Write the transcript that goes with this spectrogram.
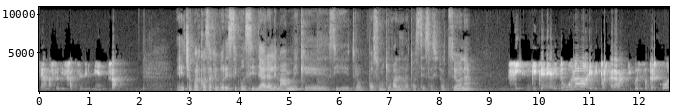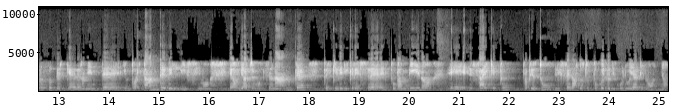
è una soddisfazione immensa. E c'è qualcosa che vorresti consigliare alle mamme che si tro- possono trovare nella tua stessa situazione? Sì, di tenere duro e di portare avanti questo percorso perché è veramente importante e bellissimo. È un viaggio emozionante perché vedi crescere il tuo bambino e sai che tu, proprio tu, gli stai dando tutto quello di cui lui ha bisogno.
